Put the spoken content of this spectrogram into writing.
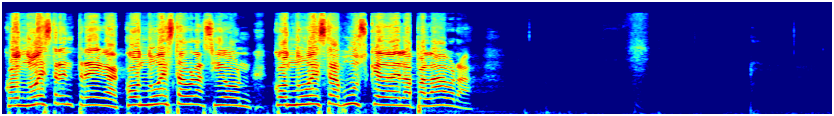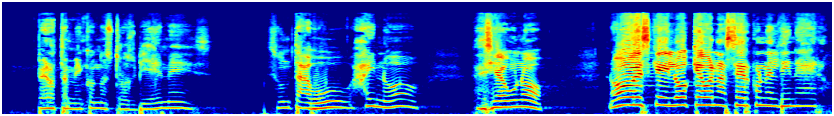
con nuestra entrega, con nuestra oración, con nuestra búsqueda de la palabra. Pero también con nuestros bienes. Es un tabú. Ay, no. Decía uno, no, es que ¿y luego qué van a hacer con el dinero?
